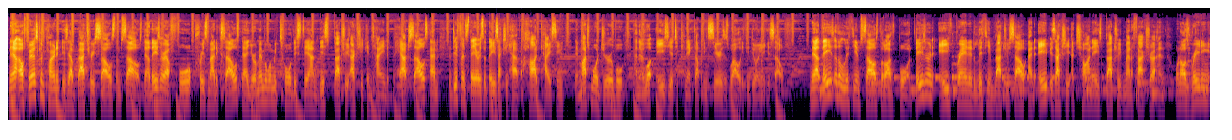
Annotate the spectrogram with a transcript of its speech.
Now, our first component is our battery cells themselves. Now, these are our four prismatic cells. Now, you remember when we tore this down, this battery actually contained pouch cells, and the difference there is that these actually have a hard casing, they're much more durable, and they're a lot easier to connect up in series as well if you're doing it yourself. Now, these are the lithium cells that I've bought. These are an Eve branded lithium battery cell, and Eve is actually a Chinese battery manufacturer. And when I was reading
